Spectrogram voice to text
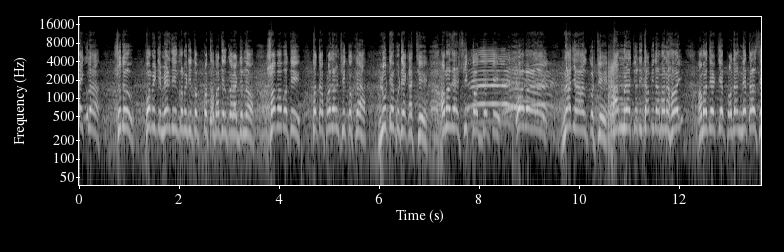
এইগুলা শুধু কমিটি, ম্যানেজিং কমিটি প্রথা বাতিল করার জন্য সভাপতি তথা প্রধান শিক্ষকরা লুটে পুটে খাচ্ছে। আমাদের শিক্ষকদেরকে অবহেলায় নাজেহাল করছে। আমরা যদি দাবি দামানো হয়, আমাদের যে প্রধান নেতা আছে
